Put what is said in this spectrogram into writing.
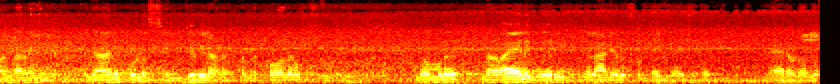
പണ്ടാണെങ്കിൽ ഞാനിപ്പോൾ ഉള്ള സെഞ്ചുറിയിലാണ് നമ്മുടെ കോതം നമ്മൾ നളായാൽ കയറി നല്ല അടിപൊളി ഫുഡ് കഴിച്ച് കഴിച്ചിട്ട് നേരെ അവിടെ വന്നു.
